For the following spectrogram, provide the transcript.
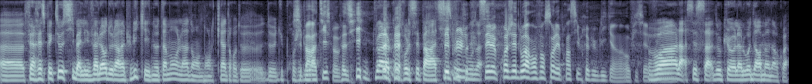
Euh, faire respecter aussi bah, les valeurs de la République, et notamment là dans, dans le cadre de, de- du projet de loi. Séparatisme, vas-y. Voilà, contre le séparatisme. C'est plus, le c'est projet de loi renforçant les principes républicains hein, officiellement. Voilà, c'est ça. Donc euh, la loi Darmanin, quoi.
